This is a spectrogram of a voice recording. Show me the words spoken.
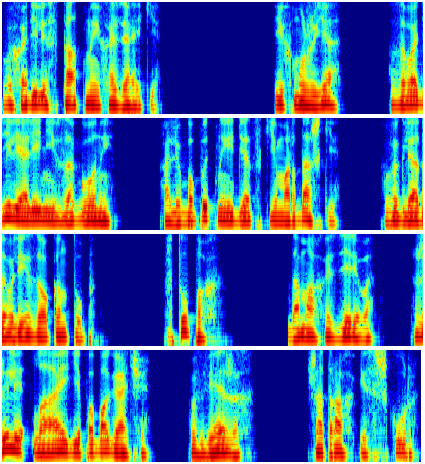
выходили статные хозяйки. Их мужья заводили оленей в загоны, а любопытные детские мордашки выглядывали из окон туп. В тупах, домах из дерева, жили лаайги побогаче, в вежах, шатрах из шкур,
